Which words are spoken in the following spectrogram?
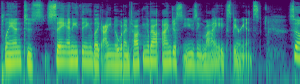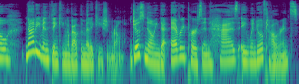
plan to say anything like I know what I'm talking about. I'm just using my experience. So, not even thinking about the medication realm, just knowing that every person has a window of tolerance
